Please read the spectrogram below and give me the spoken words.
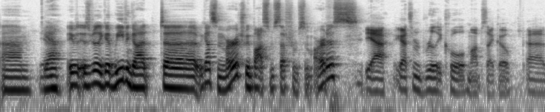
Um, yeah, it, was, it was really good. We even got uh, we got some merch. We bought some stuff from some artists. Yeah, we got some really cool Mob Psycho uh,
